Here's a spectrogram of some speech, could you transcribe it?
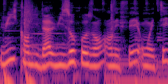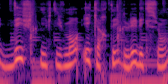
Huit candidats, huit opposants, en effet, ont été définitivement écartés de l'élection.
